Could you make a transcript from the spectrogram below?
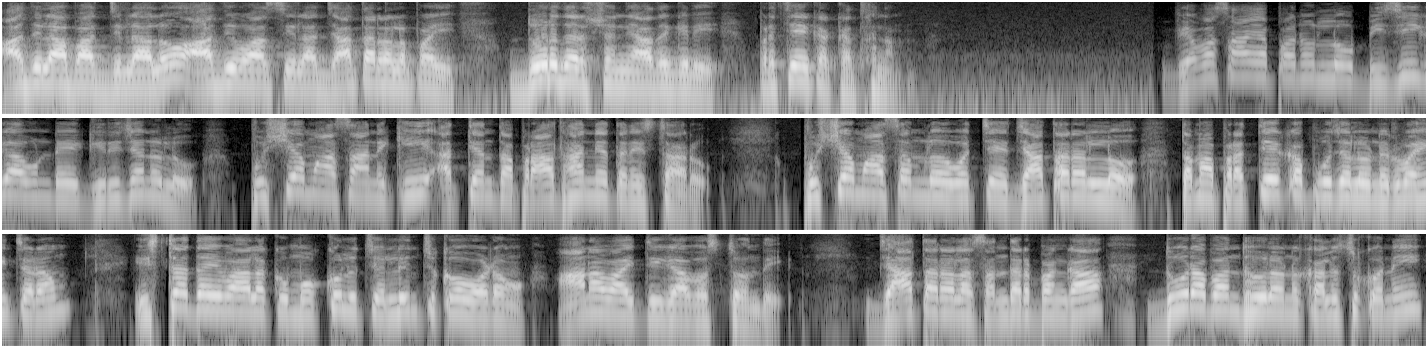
ఆదిలాబాద్ జిల్లాలో ఆదివాసీల జాతరలపై దూరదర్శన్ యాదగిరి ప్రత్యేక కథనం. వ్యవసాయ పనుల్లో బిజీగా ఉండే గిరిజనులు పుష్యమాసానికి అత్యంత ప్రాధాన్యతనిస్తారు. పుష్యమాసంలో వచ్చే జాతరల్లో తమ ప్రత్యేక పూజలు నిర్వహించడం ఇష్టదైవాలకు మొక్కులు చెల్లించుకోవడం ఆనవాయితీగా వస్తుంది. జాతరల సందర్భంగా దూరబంధువులను కలుసుకొని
